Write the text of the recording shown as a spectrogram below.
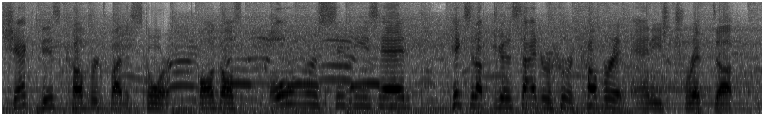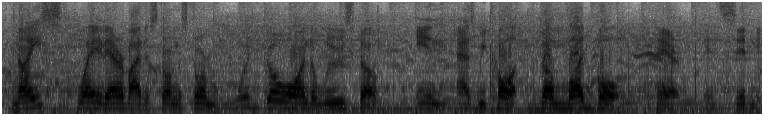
check this coverage by the Storm. Ball goes over Sidney's head, picks it up, you're going to decide to recover it, and he's tripped up. Nice play there by the Storm. The Storm would go on to lose, though, in, as we call it, the Mud Bowl there in Sidney.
